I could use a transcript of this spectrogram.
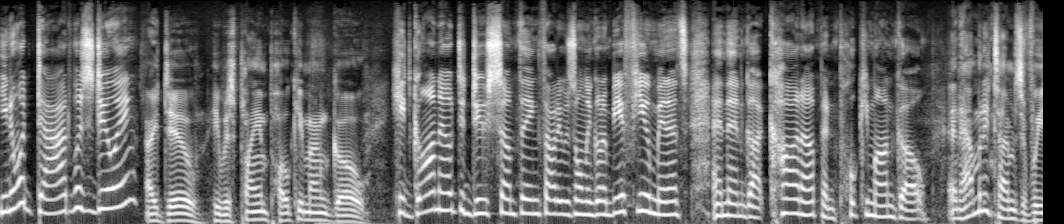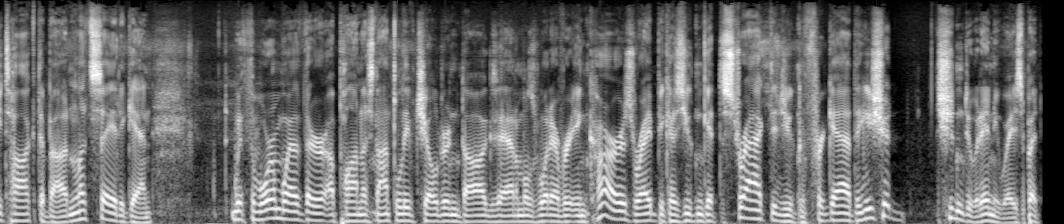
You know what Dad was doing? I do. He was playing Pokemon Go. He'd gone out to do something, thought he was only going to be a few minutes, and then got caught up in Pokemon Go. And how many times have we talked about, and let's say it again, with the warm weather upon us, not to leave children, dogs, animals, whatever, in cars, right? Because you can get distracted, you can forget, you should shouldn't do it anyways, but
